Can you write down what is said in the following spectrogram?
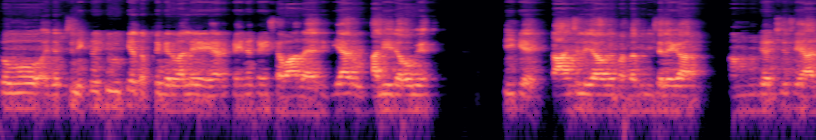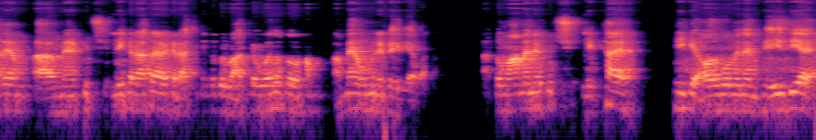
تو جب سے لکھنا شروع کیا تب سے گھر والے یار کہیں نہ کہیں سوال آیا تھے کہ یار اٹھا لیے جاؤ گے۔ ٹھیک ہے، کہاں چلے جاؤ گے؟ پتہ بھی نہیں چلے گا۔ ہم مجھے اچھے سے یاد ہے میں کچھ لکھ رہا تھا کراچی کے اندر کوئی واقعہ ہوا تھا تو ہم، میں عمرے پہ گیا ہوا تھا۔ تو وہاں میں نے کچھ لکھا ہے، ٹھیک ہے، اور وہ میں نے بھیج دیا ہے،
